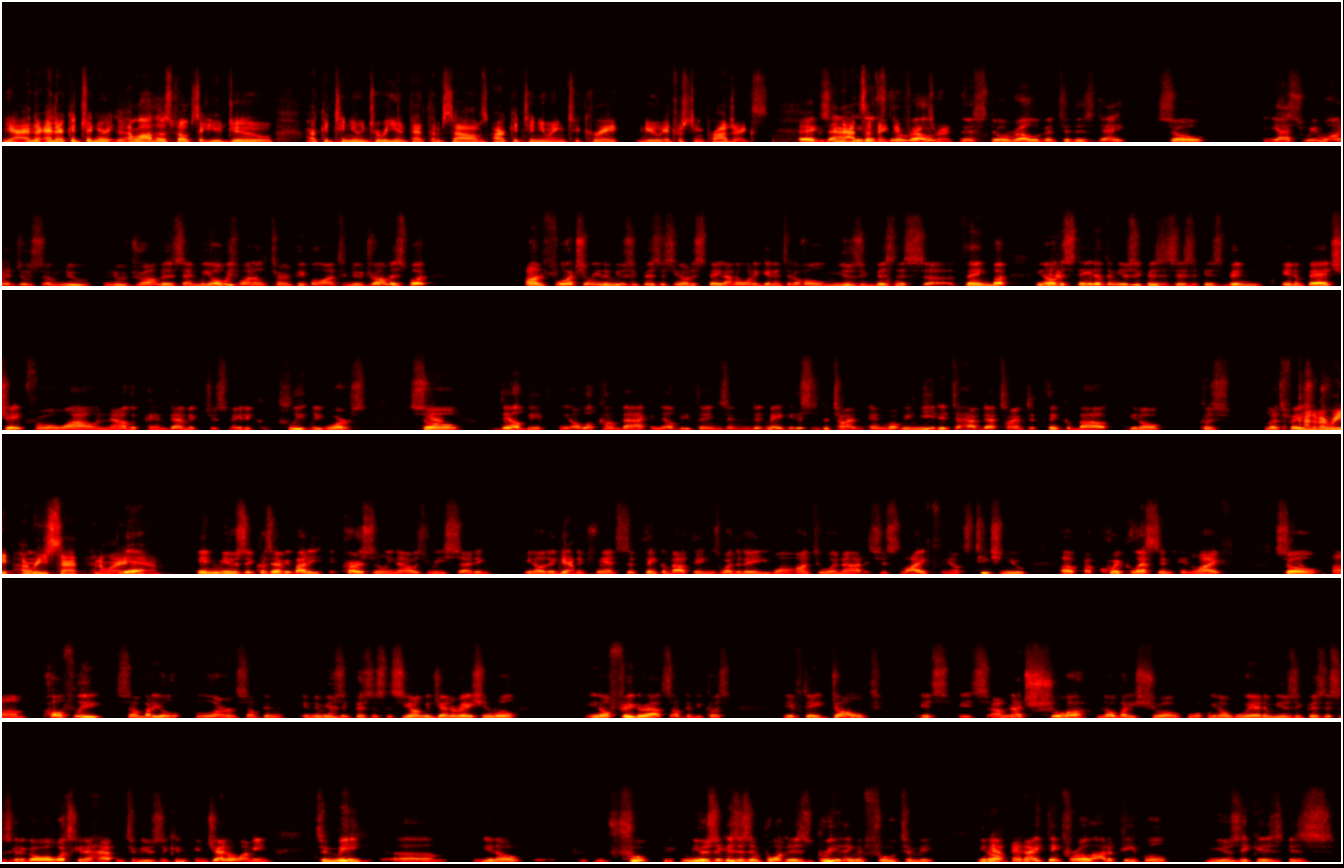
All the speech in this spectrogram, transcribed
Yeah, and they're and they're continuing. A lot of those folks that you do are continuing to reinvent themselves, are continuing to create new interesting projects. Exactly. and that's a They're big difference, relevant. right? They're still relevant to this day. So, yes, we want to do some new new drummers, and we always want to turn people on to new drummers. But unfortunately, the music business, you know, the state. I don't want to get into the whole music business uh, thing, but you know, Yeah. the state of the music business has, has been in a bad shape for a while, and now the pandemic just made it completely worse. So. There'll be, you know, we'll come back and there'll be things, and maybe this is the time and what we needed to have that time to think about, you know, because let's face Kind it, of a re- a reset in a way. Yeah. In music, because everybody personally now is resetting, you know they're getting a chance to think about things whether they want to or not. It's just life you know it's teaching you a, a quick lesson in life. So um, hopefully somebody will learn something in the music business. This younger generation will you know figure out something because if they don't it's it's i'm not sure nobody's sure you know where the music business is going to go or what's going to happen to music in, in general. I mean to me um, you know food music is as important as breathing and food to me you know yeah. and i think for a lot of people music is is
